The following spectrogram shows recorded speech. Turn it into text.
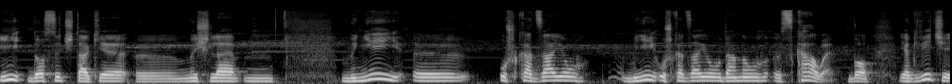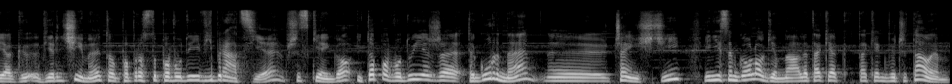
I dosyć takie, y, myślę, mm, mniej y, uszkadzają mniej uszkadzają daną skałę, bo jak wiecie, jak wiercimy, to po prostu powoduje wibracje wszystkiego i to powoduje, że te górne y, części, ja nie jestem geologiem, no ale tak jak, tak jak wyczytałem,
